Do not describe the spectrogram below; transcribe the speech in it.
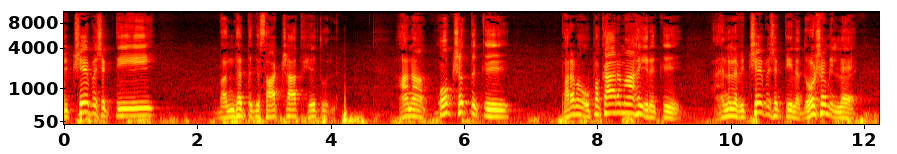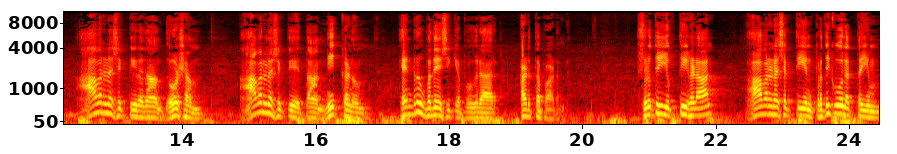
விக்ஷேப சக்தி பந்தத்துக்கு சாட்சாத் ஹேத்து இல்லை. ஆனால் மோக்ஷத்துக்கு பரம உபகாரமாக இருக்குது அதனால் விக்ஷேப சக்தியில் தோஷம் இல்லை. ஆவரண சக்தியில் தான் தோஷம். ஆவரண சக்தியை தான் நீக்கணும் என்று உபதேசிக்கப் போகிறார் அடுத்த பாடல். ஸ்ருதி யுக்திகளால் ஆவரண சக்தியின் பிரதிகூலத்தையும்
